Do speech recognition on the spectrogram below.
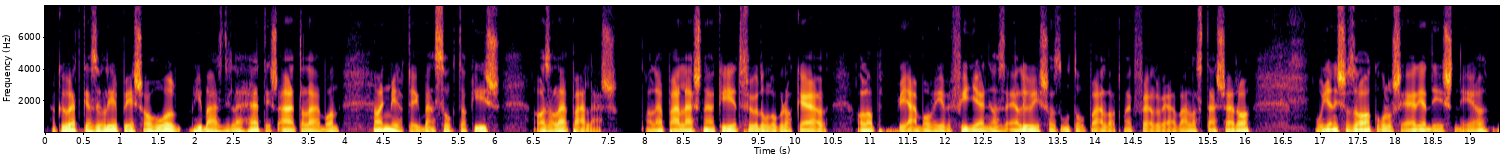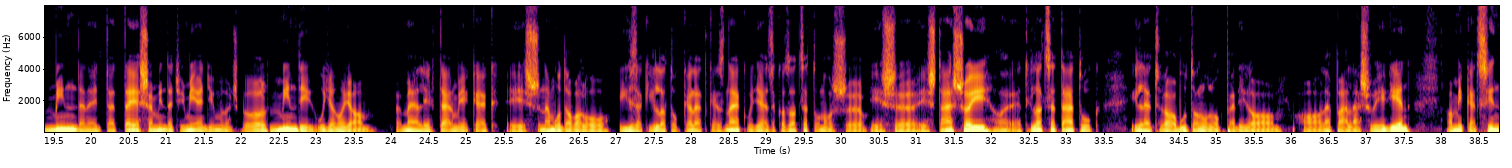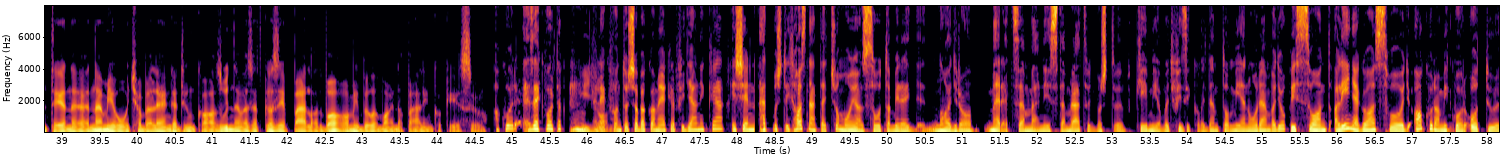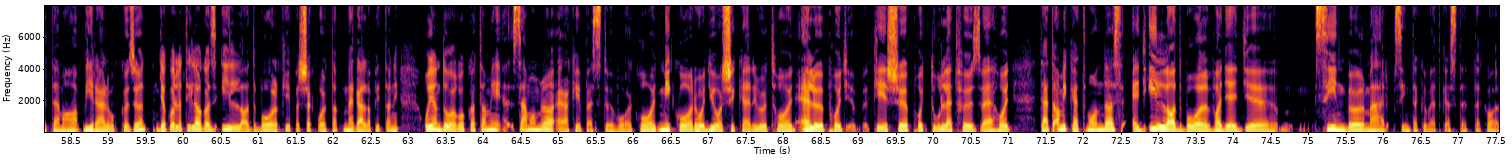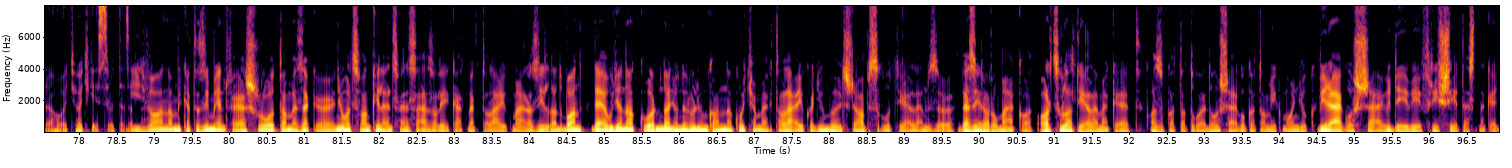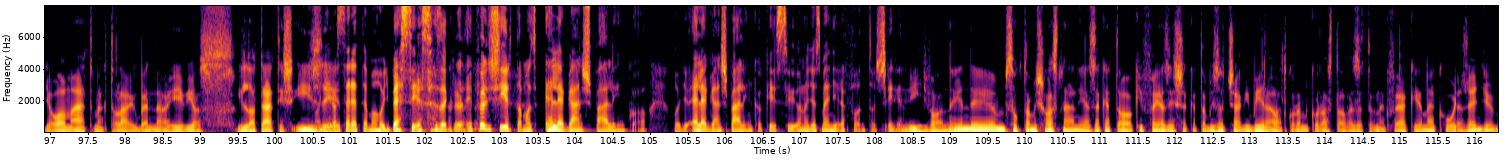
A következő lépés, ahol hibázni lehet, és általában nagy mértékben szoktak is, az a lepárlás. A lepárlásnál két fő dologra kell alapjába véve figyelni az elő és az utópállat megfelelő elválasztására, ugyanis az alkoholos erjedésnél minden egy, tehát teljesen mindegy, hogy milyen gyümölcsből, mindig ugyanolyan melléktermékek és nem odavaló ízek, illatok keletkeznek, ugye ezek az acetonos és, és társai, a etilacetátok, illetve a butanolok pedig a, a lepárlás végén, amiket szintén nem jó, hogyha beleengedünk az úgynevezett középpárlatba, amiből majd a pálinka készül. Akkor ezek voltak Így a legfontosabbak, amelyekre figyelni kell, és én hát most itt használt egy csomó olyan szót, amire egy nagyra mered szemmel néztem rá, hogy most kémia vagy fizika, vagy nem tudom milyen órán vagyok. Viszont a lényeg az, hogy akkor, amikor ott ültem a bírálók között, gyakorlatilag az illatból képesek voltak megállapítani olyan dolgokat, ami számomra elképesztő volt. hogy mikor, hogy jól sikerült, hogy előbb, hogy később, hogy túl lett főzve, hogy tehát amiket mondasz, egy illatból, vagy egy színből már szinte következtettek arra, hogy hogy készült ez a Így van, amiket az imént felsoroltam, ezek 80-90 százalékát megtaláljuk már az illatban, de ugyanakkor nagyon örülünk annak, hogyha megtaláljuk a gyümölcsre abszolút jellemző vezéraromákat, arculati elemeket, azokat a tulajdonságokat, amik mondjuk virágossá, üdévé, frissé tesznek egy almát, megtaláljuk benne a héviasz illatát és ízét. Annyira szeretem, ahogy beszélsz ezekről. Én föl is írtam az elegáns pálinka, hogy elegáns pálinka készüljön, hogy ez mennyire fontos. Igen. Így van. Én szoktam is használni ezeket a kifejezéseket a bizottsági bírálatkor, amikor azt a vezetőnek felkérnek, hogy ez egy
